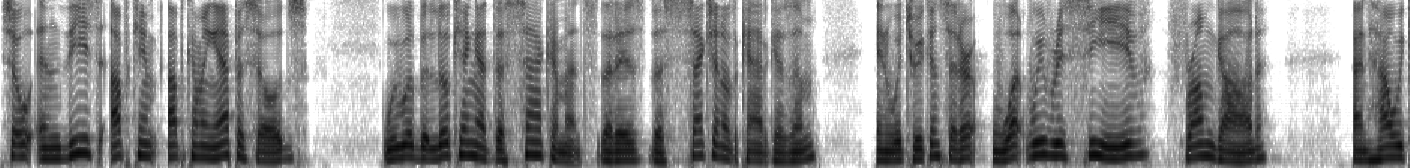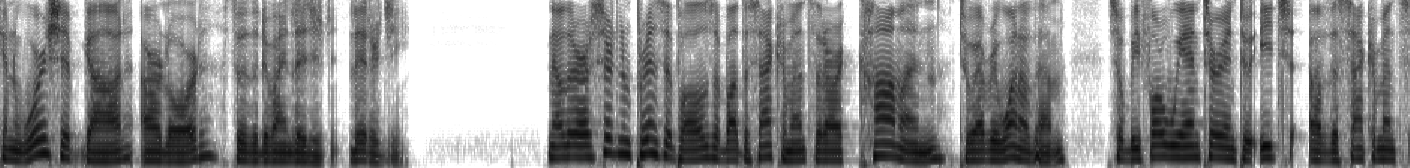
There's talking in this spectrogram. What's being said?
So, in these upcoming, upcoming episodes, we will be looking at the sacraments, that is, the section of the Catechism in which we consider what we receive from God and how we can worship God, our Lord, through the divine liturgy. Now, there are certain principles about the sacraments that are common to every one of them. So, before we enter into each of the sacraments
